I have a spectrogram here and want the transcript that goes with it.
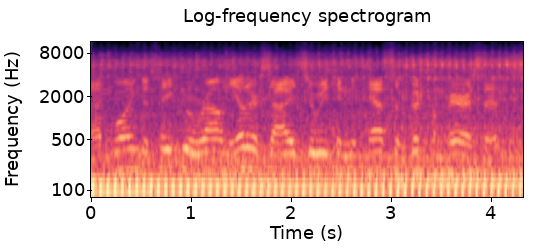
And I'm going to take you around side so we can have some good comparisons.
